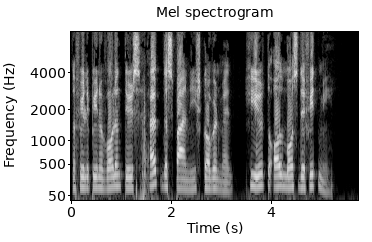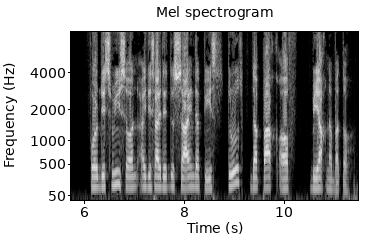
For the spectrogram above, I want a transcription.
The Filipino volunteers helped the Spanish government here to almost defeat me. For this reason, I decided to sign the peace through the Pact of Biak na Bato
